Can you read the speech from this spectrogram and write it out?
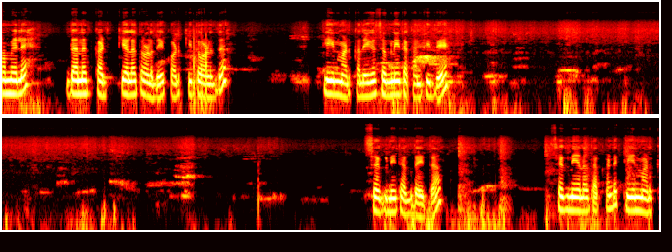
ಆಮೇಲೆ ದನದ ಕಡ್ಕಿ ಎಲ್ಲ ತೊಳೆದೆ, ಕಡ್ಕಿ ತೊಳೆದು ಕ್ಲೀನ್ ಮಾಡ್ಕಲ್ಲ. ಈಗ ಸಗಣಿ ತಗೊಂತಿದ್ದೆ ಸಗಣಿ ತೆಗ್ದೈತೆ ಸಗಣಿ ಎಲ್ಲ ತಗೊಂಡು ಕ್ಲೀನ್ ಮಾಡ್ಕ.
